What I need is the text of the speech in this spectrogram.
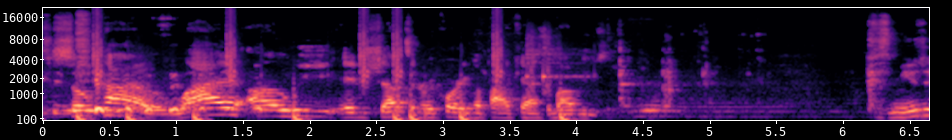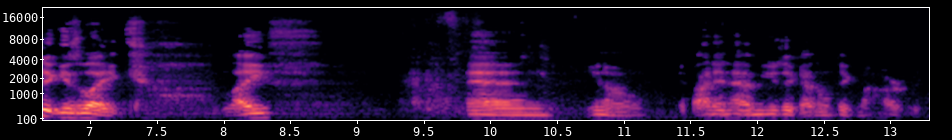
So Kyle, why are we in Shelton recording a podcast about music? Cause music is like life, and you know, if I didn't have music, I don't think my heart would.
